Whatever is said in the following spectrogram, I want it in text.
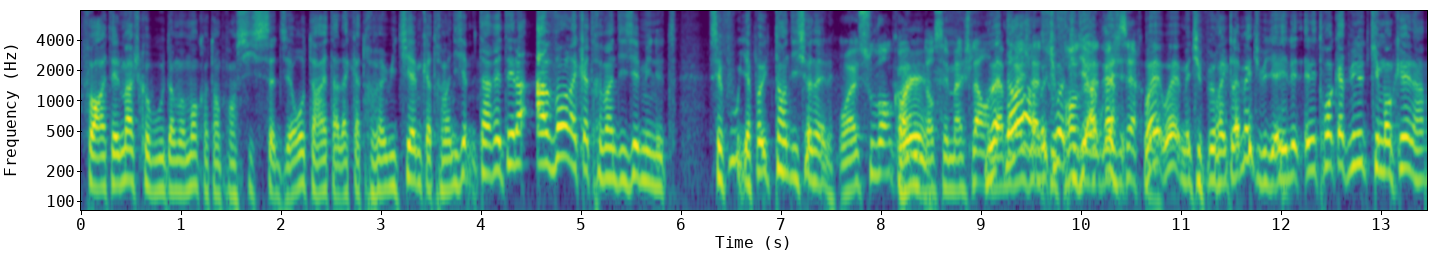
faut arrêter le match qu'au bout d'un moment, quand on prend 6-7-0, t'arrêtes à la 88e, 90e. T'as arrêté là avant la 90e minute. C'est fou, il n'y a pas eu de temps additionnel. Ouais, souvent quand Ouais. même dans ces matchs-là, on Ouais, abrège la mais tu vois, tu dis de après, ouais, ouais, mais tu peux réclamer, tu peux dire, et les, et les 3-4 minutes qui manquaient là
